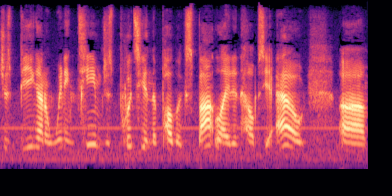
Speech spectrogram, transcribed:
just being on a winning team just puts you in the public spotlight and helps you out. Um,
